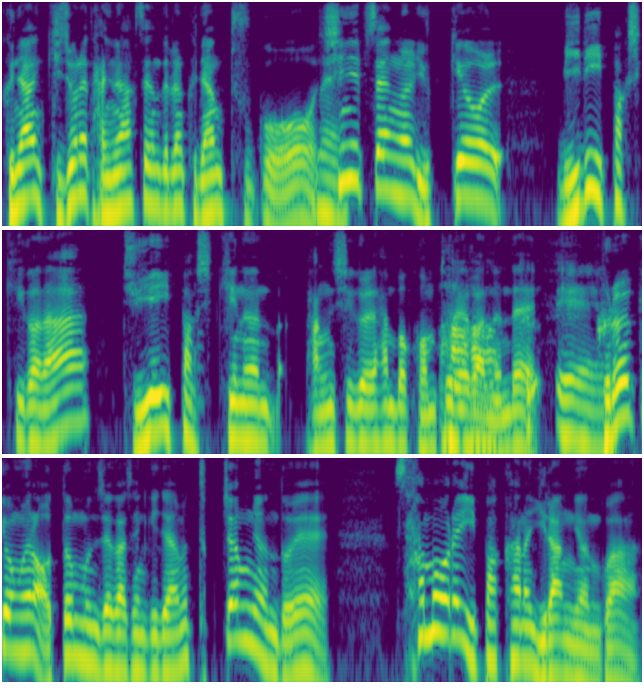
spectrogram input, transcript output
그냥 기존에 다니는 학생들은 그냥 두고 네. 신입생을 6개월 미리 입학시키거나 뒤에 입학시키는 방식을 한번 검토를 해봤는데 그, 예. 그럴 경우에는 어떤 문제가 생기냐면 특정 연도에 3월에 입학하는 1학년과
